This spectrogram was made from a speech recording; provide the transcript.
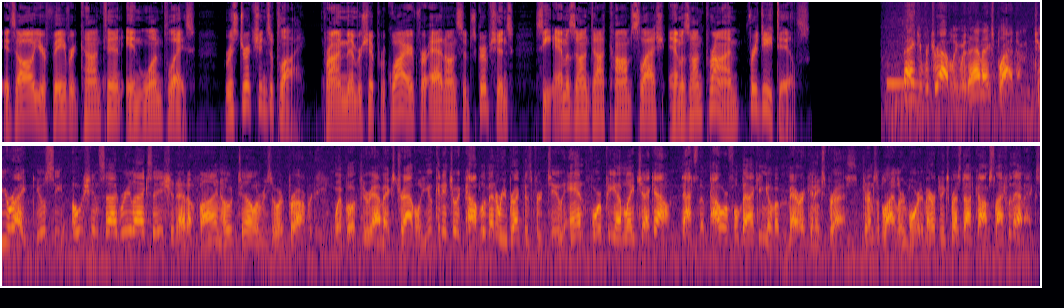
It's all your favorite content in one place. Restrictions apply. Prime membership required for add-on subscriptions. See Amazon.com slash Amazon Prime for details. Thank you for traveling with Amex Platinum. To your right, you'll see oceanside relaxation at a fine hotel and resort property. When booked through Amex Travel, you can enjoy complimentary breakfast for 2 and 4 p.m. late checkout. That's the powerful backing of American Express. Terms apply. Learn more at americanexpress.com slash with Amex.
